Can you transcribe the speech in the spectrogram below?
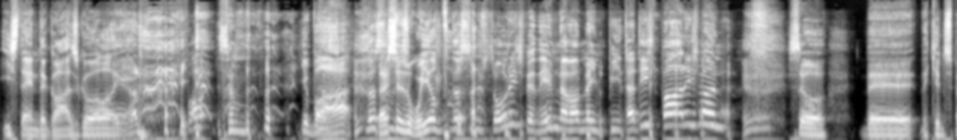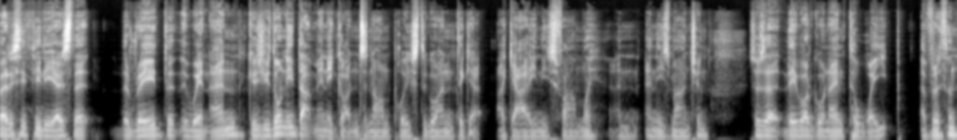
East End of Glasgow, like What? Some, you like, ah, this some- is weird. there's some stories for them, never mind P Diddy's parties, man. so the the conspiracy theory is that the raid that they went in because you don't need that many guns and armed police to go in to get a guy in his family and in his mansion. So that they were going in to wipe everything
